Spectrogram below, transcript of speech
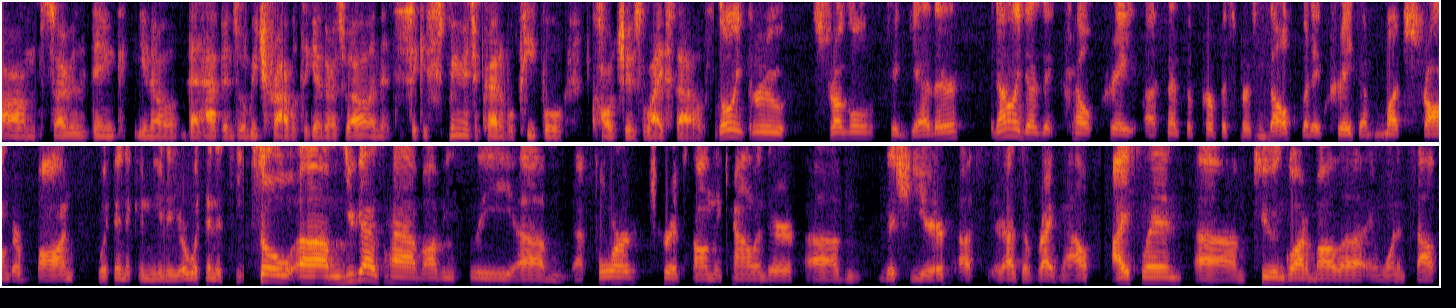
um, so I really think, you know, that happens when we travel together as well. And it's just like experience incredible people, cultures, lifestyles. Going through struggle together, not only does it help create a sense of purpose for Mhm. self, but it creates a much stronger bond within a community or within a team. So um, you guys have obviously um, uh, four trips on the calendar um, this year uh, as of right now. Iceland, um, two in Guatemala, and one in South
